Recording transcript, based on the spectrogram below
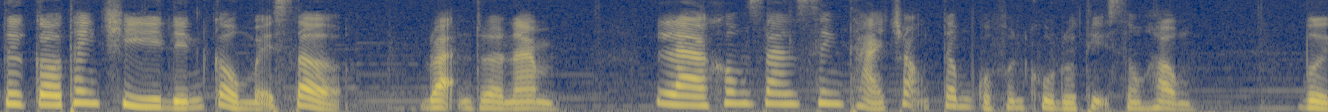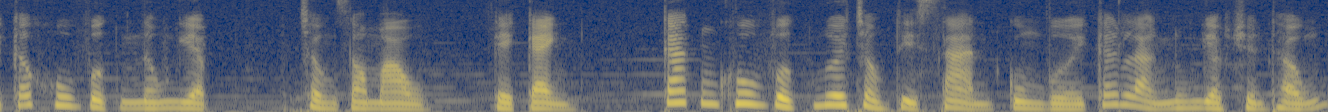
Từ cầu Thanh Trì đến cầu Mễ Sở, đoạn R5 là không gian sinh thái trọng tâm của phân khu đô thị sông Hồng, với các khu vực nông nghiệp, trồng rau màu, cây cảnh, các khu vực nuôi trồng thủy sản cùng với các làng nông nghiệp truyền thống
